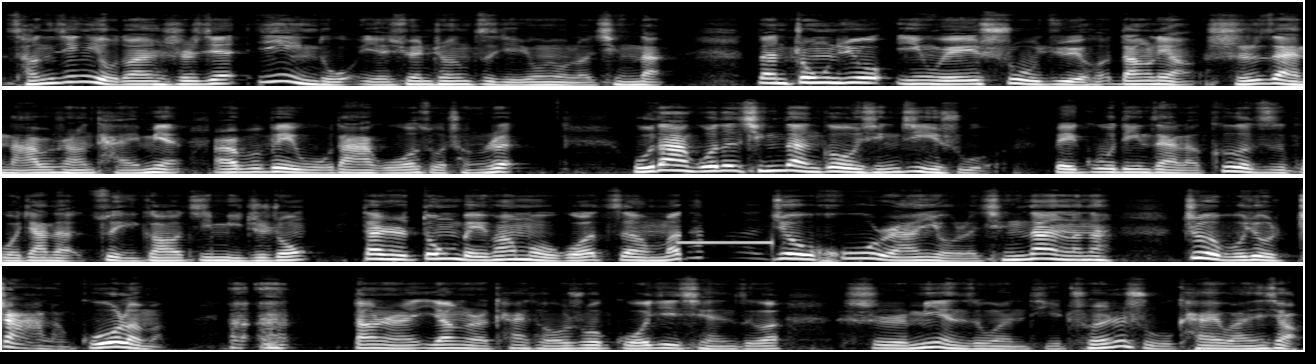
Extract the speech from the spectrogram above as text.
曾经有段时间，印度也宣称自己拥有了氢弹，但终究因为数据和当量实在拿不上台面，而不被五大国所承认。五大国的氢弹构型技术被固定在了各自国家的最高机密之中。但是东北方某国怎么他妈的就忽然有了氢弹了呢？这不就炸了锅了吗？当然，央儿开头说国际谴责是面子问题，纯属开玩笑。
